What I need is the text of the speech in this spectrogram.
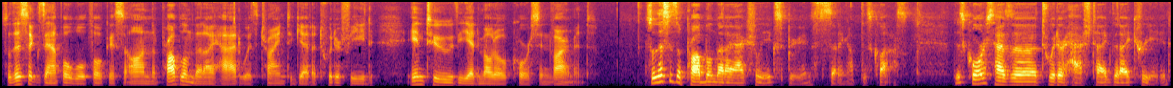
So this example will focus on the problem that I had with trying to get a Twitter feed into the Edmodo course environment. So this is a problem that I actually experienced setting up this class. This course has a Twitter hashtag that I created.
